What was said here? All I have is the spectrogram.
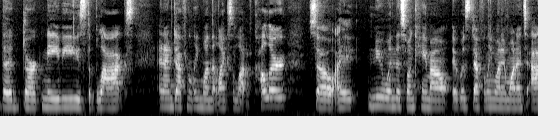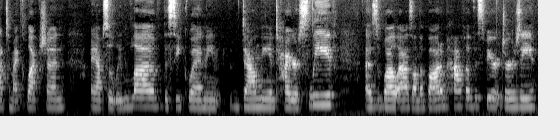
The dark navies, the blacks, and I'm definitely one that likes a lot of color. So I knew when this one came out, it was definitely one I wanted to add to my collection. I absolutely love the sequin down the entire sleeve as well as on the bottom half of the Spirit jersey.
